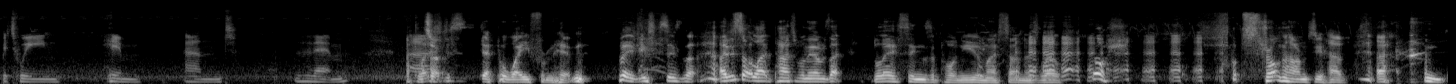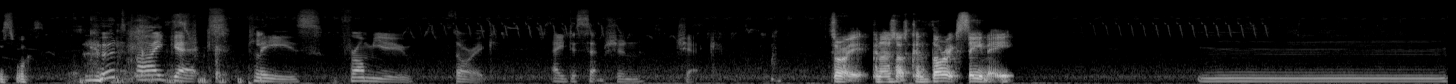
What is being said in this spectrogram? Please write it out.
between him and them. I'd like So- to just step away from him. Maybe just seems like- I just sort of like pat him on the arm. I was like, blessings upon you, my son, as well. Gosh, what strong arms you have. Uh, and just walks- Could I get, please, from you, Thoric, a deception check? Sorry, can I just ask? Can Thoric see me? Mm.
